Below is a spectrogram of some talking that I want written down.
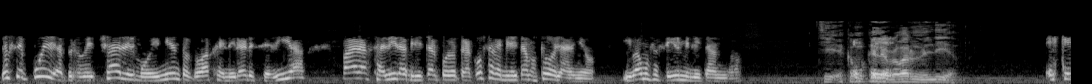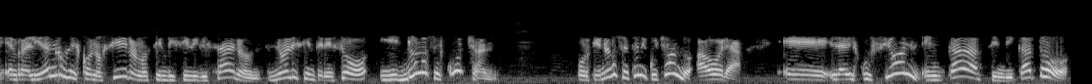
no se puede aprovechar el movimiento que va a generar ese día para salir a militar por otra cosa que militamos todo el año y vamos a seguir militando. Sí, es como que le este, robaron el día. Es que en realidad nos desconocieron, nos invisibilizaron, no les interesó y no nos escuchan, porque no nos están escuchando. Ahora, eh, la discusión en cada sindicato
